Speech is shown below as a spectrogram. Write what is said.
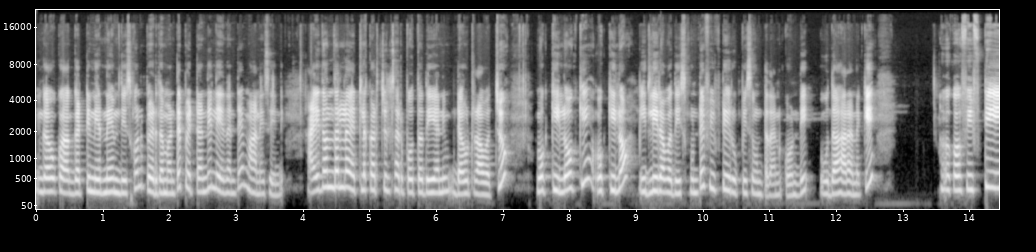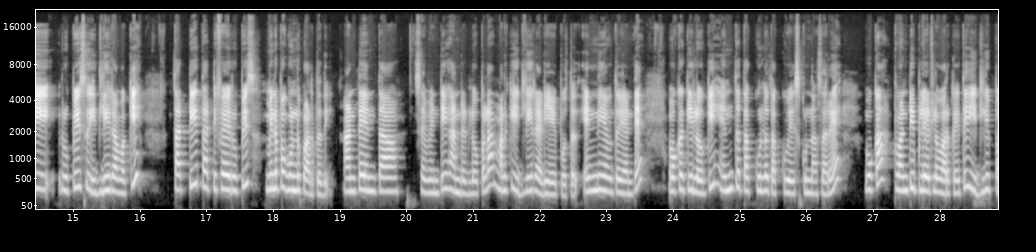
ఇంకా ఒక గట్టి నిర్ణయం తీసుకొని పెడదామంటే పెట్టండి లేదంటే మానేసేయండి. ఐదు వందల్లో ఎట్ల ఖర్చులు సరిపోతుంది అని డౌట్ రావచ్చు. ఒక కిలోకి ఒక కిలో ఇడ్లీ రవ్వ తీసుకుంటే ఫిఫ్టీ రూపీస్ ఉంటుంది అనుకోండి ఉదాహరణకి ఒక ఫిఫ్టీ రూపీస్ ఇడ్లీ రవ్వకి థర్టీ థర్టీ ఫైవ్ రూపీస్ మినపగుండు పడుతుంది. అంటే ఎంత? సెవెంటీ హండ్రెడ్ లోపల మనకి ఇడ్లీ రెడీ అయిపోతుంది. ఎన్ని అవుతాయి అంటే ఒక కిలోకి ఎంత తక్కువలో తక్కువ వేసుకున్నా సరే ఒక ట్వంటీ ప్లేట్ల వరకు అయితే ఇడ్లీ ప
